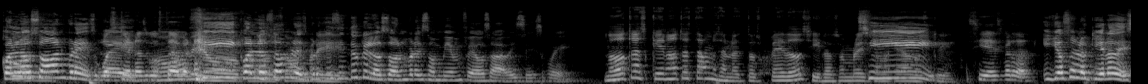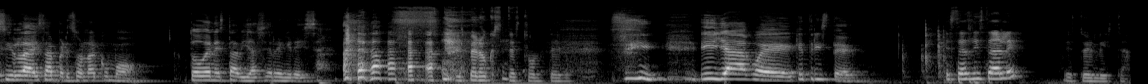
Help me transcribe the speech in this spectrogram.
Con, Con los hombres, los güey. que nos gusta ver. Obvio. Sí, con con los los hombres, porque siento que los hombres son bien feos a veces, güey. Nosotras que nosotros estábamos en nuestros pedos y los hombres son Sí. eran los que... Sí, es verdad. Y yo solo quiero decirle a esa persona como, todo en esta vida se regresa. Espero que estés soltero. Sí, y ya, güey, qué triste. ¿Estás lista, Ale? Estoy lista.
